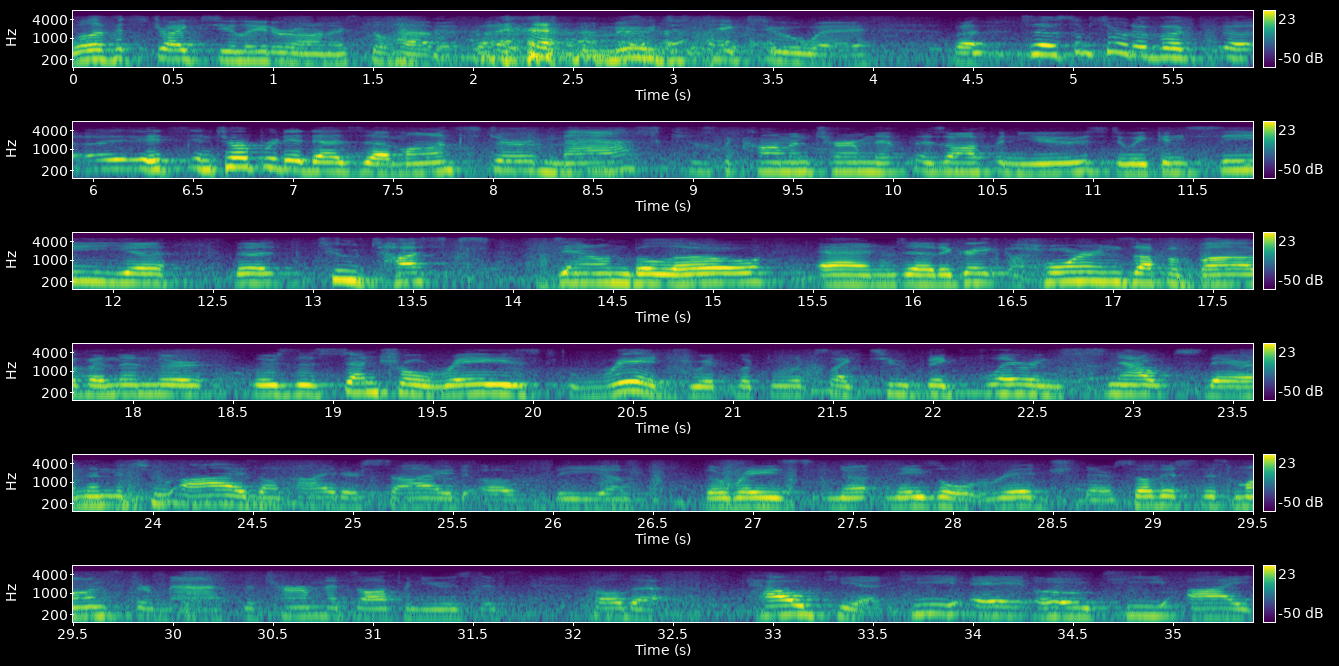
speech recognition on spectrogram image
Well, if it strikes you later on, I still have it. But the mood just takes you away. But so some sort of a, uh, it's interpreted as a monster mask is the common term that is often used. We can see uh, the two tusks down below and uh, the great horns up above, and then there, there's this central raised ridge with look, looks like two big flaring snouts there, and then the two eyes on either side of the, um, the raised nasal ridge there. So this, this monster mask, the term that's often used, is called a Taotie, T-A-O-T-I-E,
